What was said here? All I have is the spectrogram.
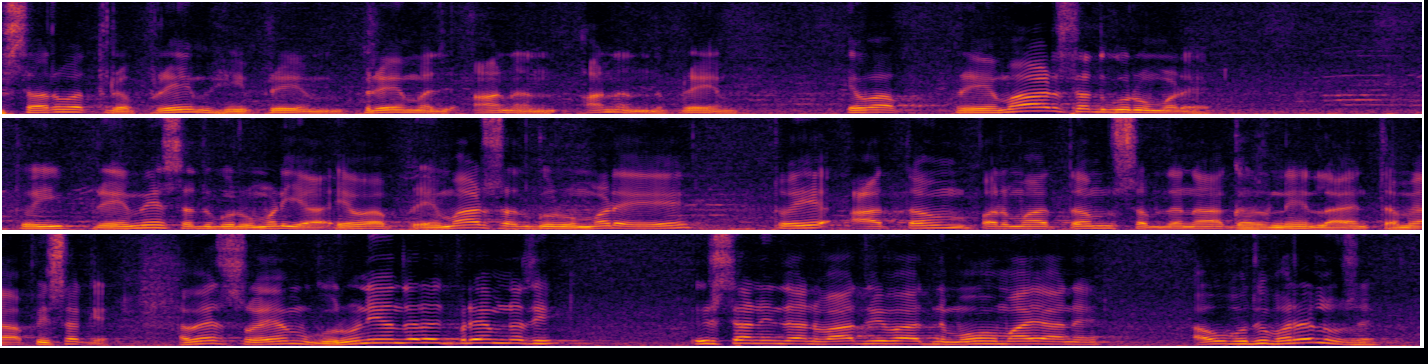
સર્વત્ર પ્રેમ હિ પ્રેમ પ્રેમ જ આનંદ આનંદ પ્રેમ. એવા પ્રેમાળ સદગુરુ મળે. તો એ પ્રેમે સદગુરુ મળ્યા, એવા પ્રેમાળ સદગુરુ મળે, તો એ આત્મ પરમાત્મ શબ્દના ઘરની લાઈન તમે આપી શકે. હવે સ્વયં ગુરુની અંદર જ પ્રેમ નથી. ઈર્ષા નિંદાન વાદ વિવાદને મોહ માયાને આવું બધું ભરેલું છે.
